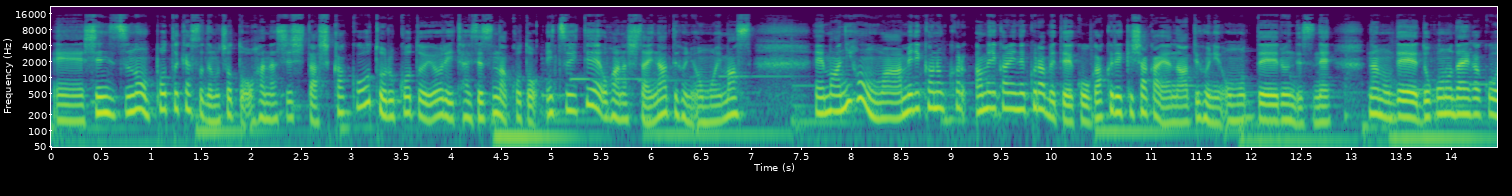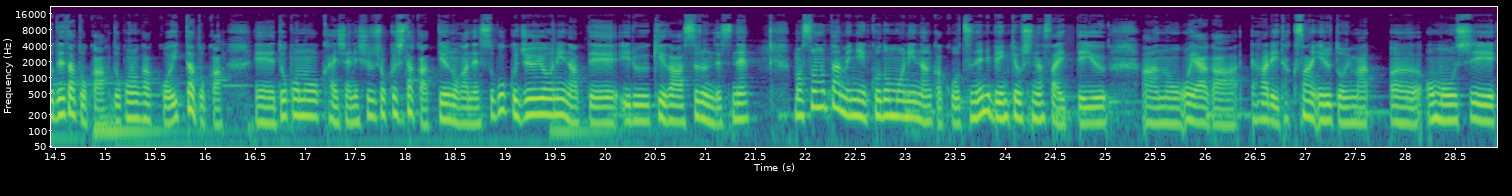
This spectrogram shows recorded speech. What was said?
えー、先日のポッドキャストでもちょっとお話しした資格を取ることより大切なことについてお話したいなというふうに思います。えー、まあ日本はアメリカの、アメリカにね、比べてこう学歴社会やなというふうに思っているんですね。なので、どこの大学を出たとか、どこの学校行ったとか、えー、どこの会社に就職したかっていうのがね、すごく重要になっている気がするんですね。まあそのために子供になんかこう常に勉強しなさいっていう、あの、親がやはりたくさんいると今、思うし、し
